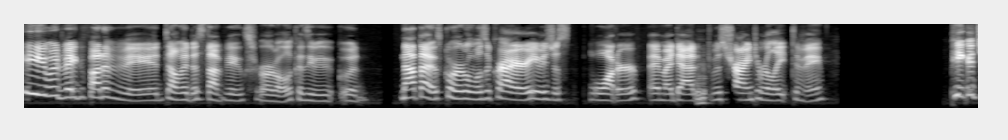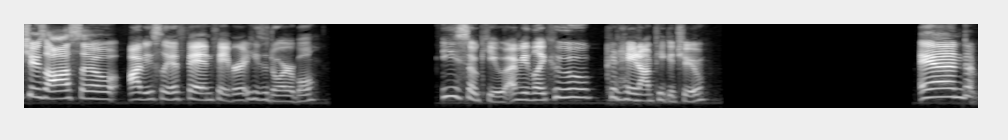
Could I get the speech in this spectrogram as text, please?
he would make fun of me and tell me to stop being Squirtle because he would not that Squirtle was a crier, he was just water, and my dad mm. was trying to relate to me. Pikachu's also obviously a fan favorite. He's adorable. He's so cute. I mean, like, who could hate on Pikachu? And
